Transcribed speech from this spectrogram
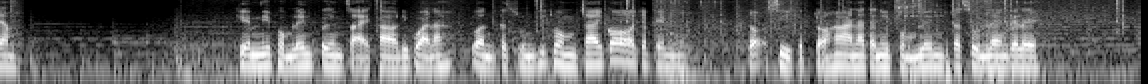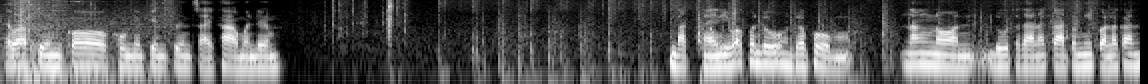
ำเกมนี้ผมเล่นปืนสายข่าวดีกว่านะ ส่วนกระสุนที่ผมใช้ก็จะเป็นเจาะสี่กับเจาะห้านะ ตอนนี้ผมเล่นกระสุนแรงไปเลย แต่ว่าปืนก็คงยังเป็นปืนสายข่าวเหมือนเดิม ดักไหนดีวะคนดู เดี๋ยวผมนั่งนอนดูสถานการณ์ตรงนี้ก่อนแล้วกัน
